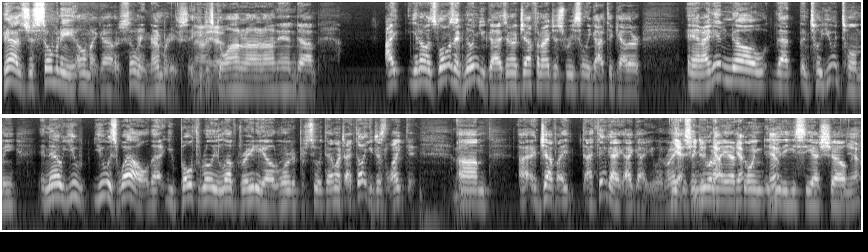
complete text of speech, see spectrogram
yeah, there's just so many. Oh my God, there's so many memories. You Oh, could just yeah. go on and on and on. And um, I, you know, as long as I've known you guys, I know Jeff and I just recently got together, and I didn't know that until you had told me, and now you, you as well, that you both really loved radio and wanted to pursue it that much. I thought you just liked it. Um, uh, Jeff, I, I think I, I got you in right. Yes, you did. you and I Yep, ended up yep, going to yep. do the ECS show. Yep.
